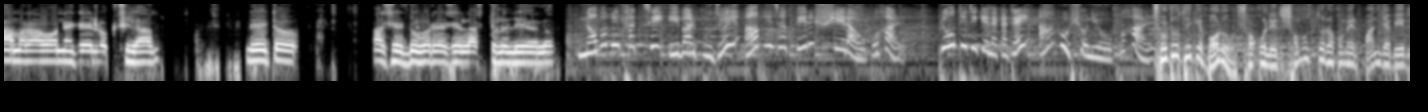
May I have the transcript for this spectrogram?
আমরা অনেকে লোক ছিলাম। এই তো আসে ডুবরে এসে লাশ তুলে নিয়ে গেলো নবমী থাকছে এবার পুজোয় আভিজাত্যের সেরা উপহার। প্রতিটি কেনাকাটায় আকর্ষণীয় উপহার। ছোট থেকে বড় সকলের সমস্ত রকমের পাঞ্জাবের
